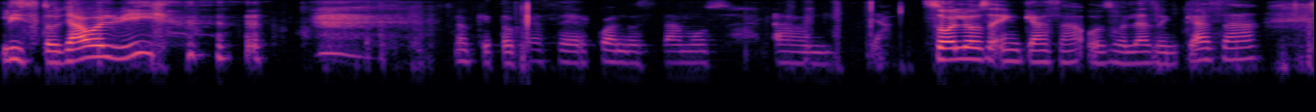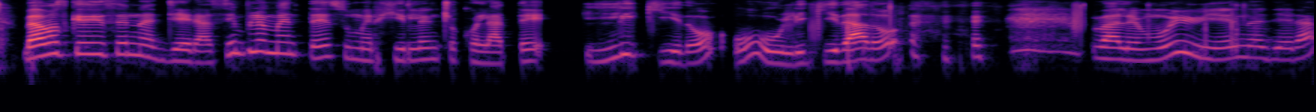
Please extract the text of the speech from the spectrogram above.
Listo, ya volví. Lo que toca hacer cuando estamos solos en casa o solas en casa. Veamos qué dice Nayera. Simplemente sumergirle en chocolate líquido, uh, liquidado. vale, muy bien, Nayera.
